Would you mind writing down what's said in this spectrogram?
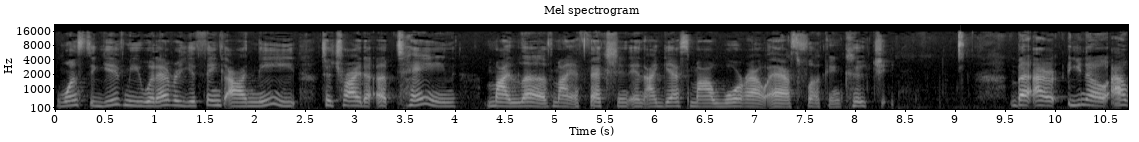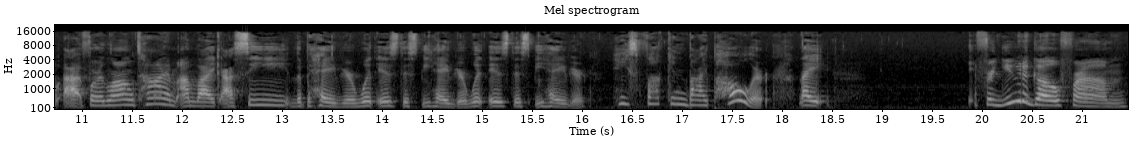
wants to give me whatever you think I need to try to obtain my love, my affection, and I guess my wore out ass fucking coochie but I, you know, I, I, for a long time, I'm like, I see the behavior. What is this behavior? What is this behavior? He's fucking bipolar. Like, for you to go from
